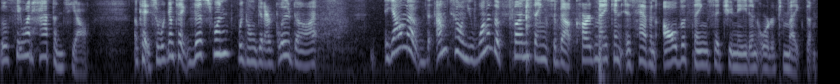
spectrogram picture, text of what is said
We'll see what happens, y'all. Okay, so we're going to take this one. We're going to get our glue dots. Y'all know, I'm telling you, one of the fun things about card making is having all the things that you need in order to make them.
